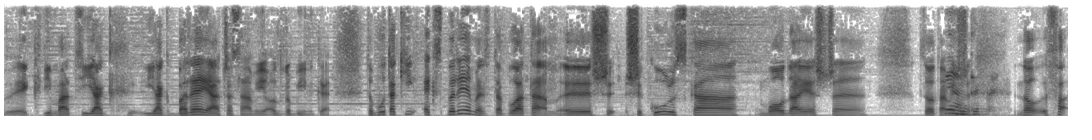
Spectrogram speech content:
yy, klimat jak, jak Bareja czasami odrobinkę. To był taki eksperyment, to była tam yy, Szy, Szykulska, młoda jeszcze, kto tam jeszcze? No, fa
